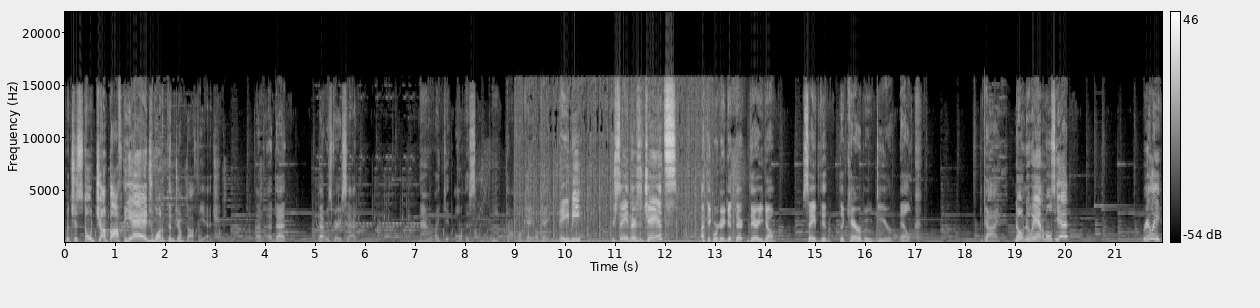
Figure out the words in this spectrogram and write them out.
But just don't jump off the edge. One of them jumped off the edge. Uh, that that was very sad. How do I get all this meat though? Okay, okay. Maybe? You're saying there's a chance? I think we're gonna get there. There you go. Save the, the caribou, deer, elk guy. No new animals yet? Really?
